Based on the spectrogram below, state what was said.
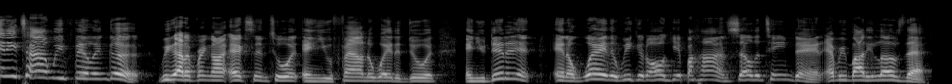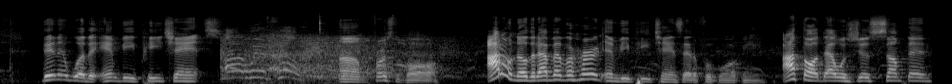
anytime we feeling good, we got to bring our ex into it. And you found a way to do it, and you did it in, in, a way that we could all get behind. Sell the team, Dan. Everybody loves that. Then it was the MVP chance. Um, first of all, I don't know that I've ever heard MVP chance at a football game. I thought that was just something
